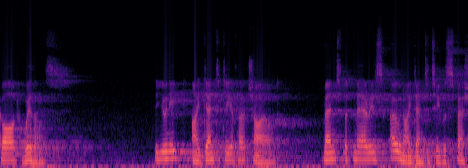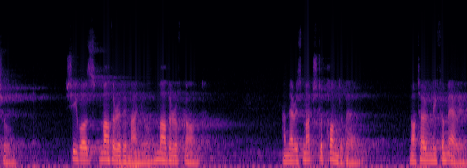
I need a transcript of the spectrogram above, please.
God with us. The unique identity of her child meant that Mary's own identity was special. She was Mother of Emmanuel, Mother of God. And there is much to ponder there, not only for Mary,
